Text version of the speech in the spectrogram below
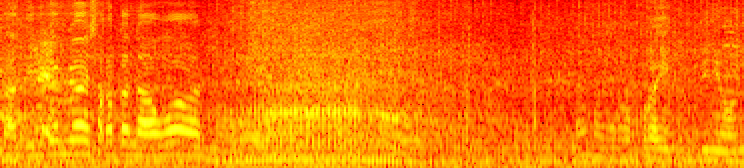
Nandito kami ay sa Katanawan. Ano mga pride beyond.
